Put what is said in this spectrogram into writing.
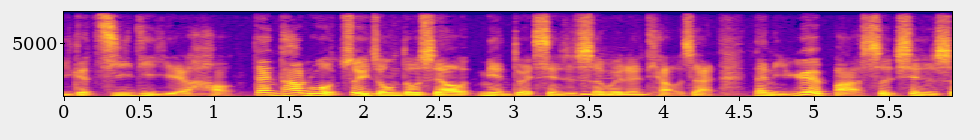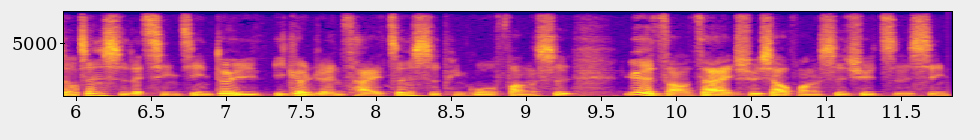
一个基地也好，但他如果最终都是要面对现实社会的挑战，嗯、那你越把是现实社会真实的情境，对于一个人才真实评估方式，越早在学校方式去执行，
